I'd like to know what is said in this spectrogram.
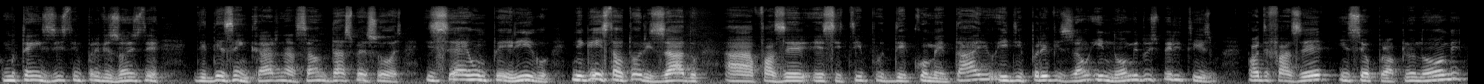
Como tem, existem previsões de de desencarnação das pessoas. Isso é um perigo. Ninguém está autorizado a fazer esse tipo de comentário e de previsão em nome do Espiritismo. Pode fazer em seu próprio nome,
